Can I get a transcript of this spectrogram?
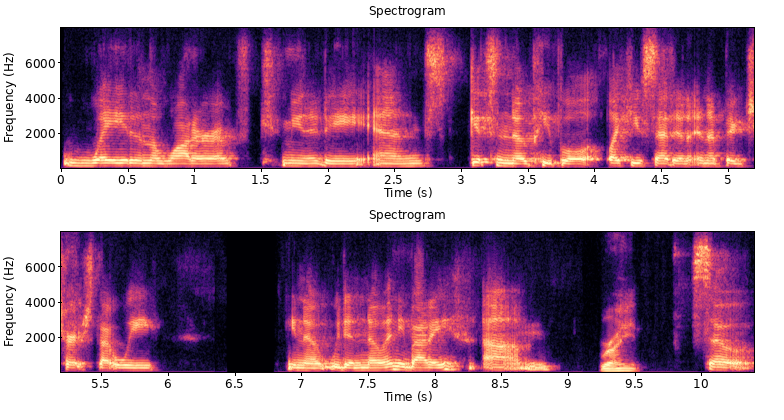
wade in the water of community and get to know people, like you said, in, in a big church that we you know we didn't know anybody um, right so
